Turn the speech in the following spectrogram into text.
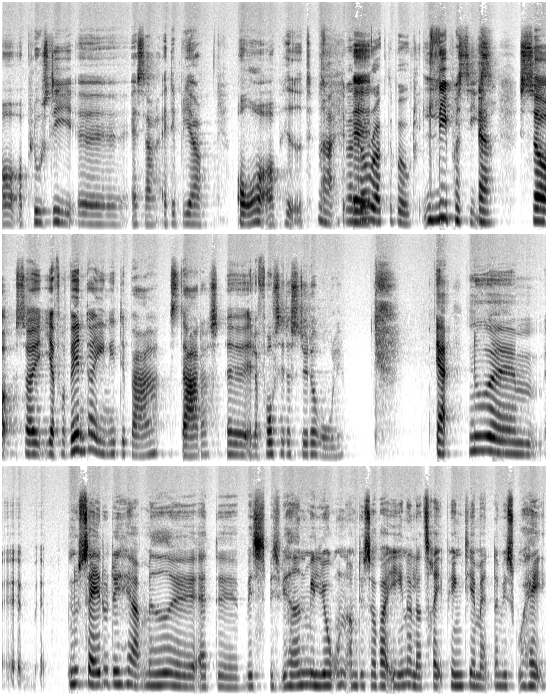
at, at pludselig, øh, altså, at det bliver overophedet. Nej, det var don't Øh, rock the boat. Lige præcis. Ja. Så, så jeg forventer egentlig, at det bare starter, øh, eller fortsætter støtte og roligt. Ja, nu, øh, nu sagde du det her med, øh, at øh, hvis, hvis vi havde en million, om det så var en eller tre penge diamanter, vi skulle have,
